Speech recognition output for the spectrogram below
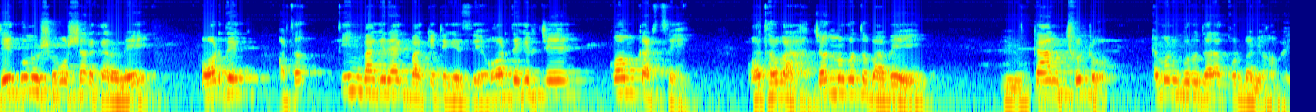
যে কোনো সমস্যার কারণে অর্ধেক, অর্থাৎ তিন ভাগের এক ভাগ কেটে গেছে, অর্ধেকের চেয়ে কম কাটছে, অথবা জন্মগতভাবে কান ছোট, এমন গরু দ্বারা কোরবানি হবে।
